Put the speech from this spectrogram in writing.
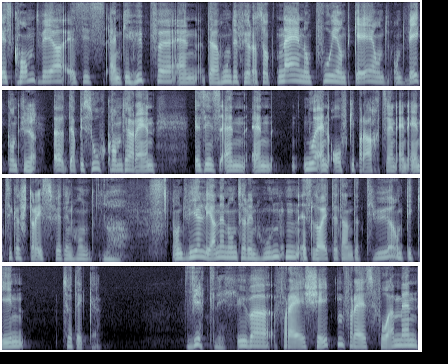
Es kommt wer, es ist ein Gehüpfe, ein, der Hundeführer sagt Nein und Pfui und Geh und, und weg und ja. äh, der Besuch kommt herein. Es ist ein, ein nur ein Aufgebrachtsein, ein einziger Stress für den Hund. Oh. Und wir lernen unseren Hunden, es läutet an der Tür und die gehen zur Decke. Wirklich? Über freies Shapen, freies Formen,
